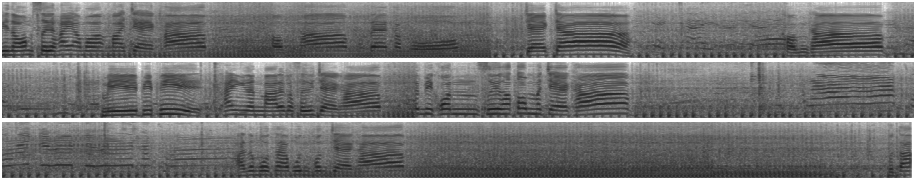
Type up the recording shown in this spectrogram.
พี่น้องซื้อให้เอามามาแจกครับขอบคุณครับคนแรกครับผม แจกจ้าขอบคุณครับ มีพี่ๆให้เงินมาแล้วก็ซื้อแจกครับมีคนซื้อข้าวต้มมาแจกครับครับขอให้เจริญเจริญนะครับอนุโมทนาบุญคนแจกครับคุณตา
